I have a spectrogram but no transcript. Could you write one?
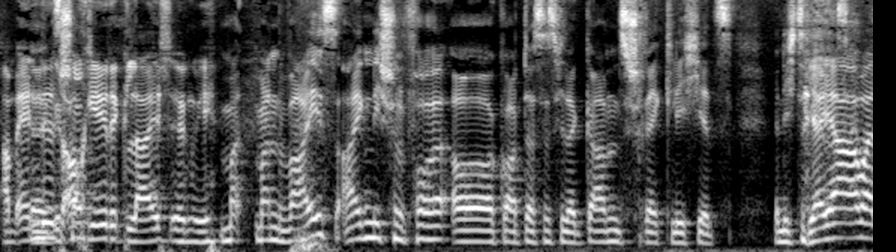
am Ende äh, ist auch jede gleich irgendwie. Man, man weiß eigentlich schon vorher, oh Gott, das ist wieder ganz schrecklich jetzt, wenn ich das. Ja, ja, aber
